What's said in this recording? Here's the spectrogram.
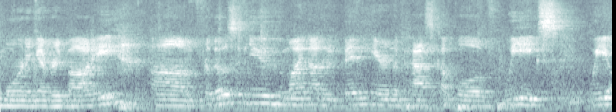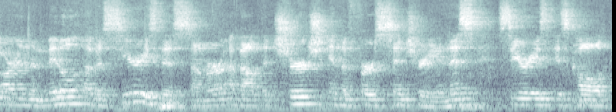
Good morning, everybody. Um, for those of you who might not have been here in the past couple of weeks, we are in the middle of a series this summer about the church in the first century. And this series is called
